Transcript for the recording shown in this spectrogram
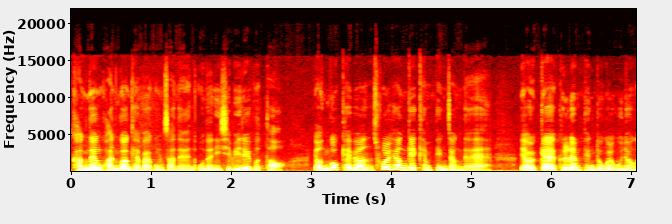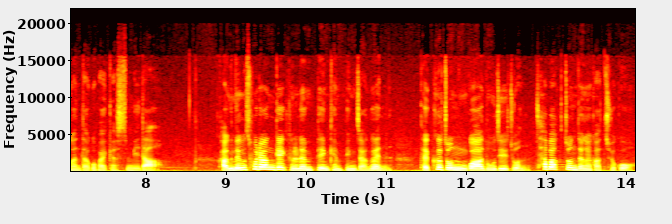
강릉 관광개발공사는 오는 21일부터 연곡해변 솔향기 캠핑장 내에 10개 글램핑동을 운영한다고 밝혔습니다. 강릉 소량기 글램핑 캠핑장은 데크존과 노지존, 차박존 등을 갖추고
